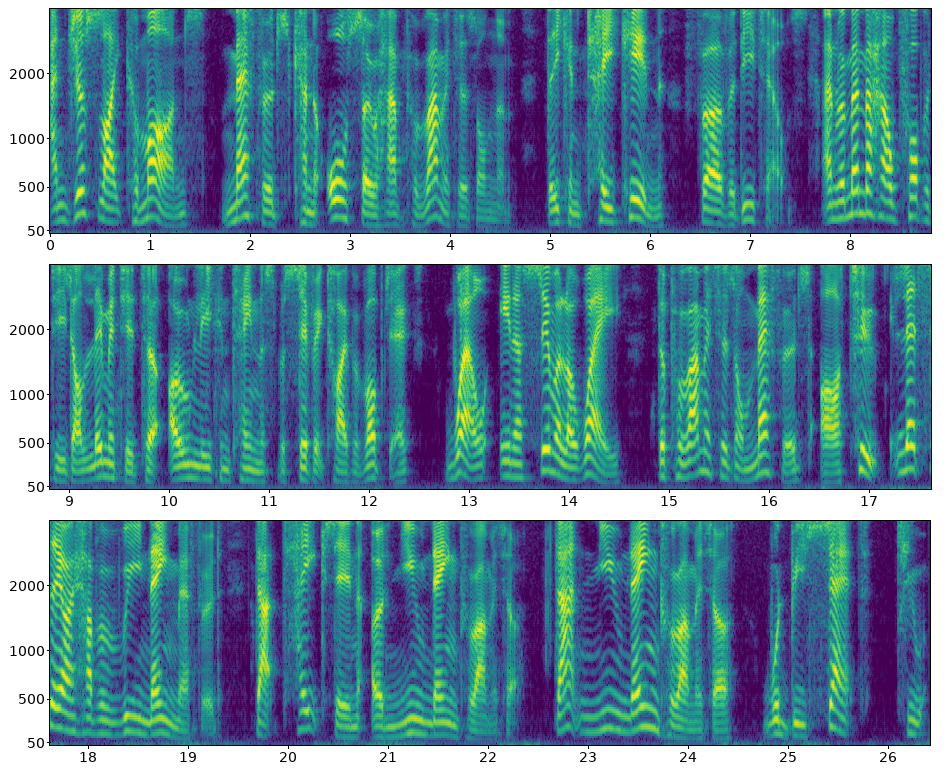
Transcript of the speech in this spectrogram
And just like commands, methods can also have parameters on them. They can take in further details. And remember how properties are limited to only contain a specific type of object? Well, in a similar way, the parameters on methods are two. Let's say I have a rename method that takes in a new name parameter. That new name parameter would be set to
